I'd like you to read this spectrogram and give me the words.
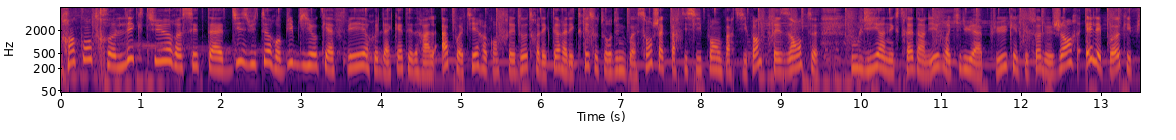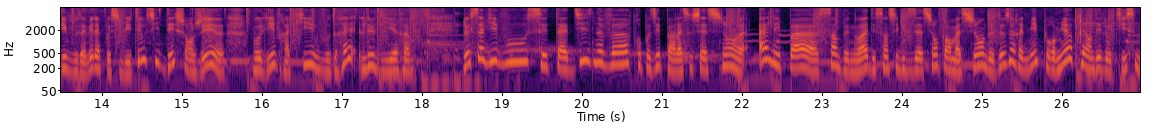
Rencontre lecture, c'est à 18h au Bibliocafé, rue de la Cathédrale à Poitiers. Rencontrer d'autres lecteurs et lectrices autour d'une boisson. Chaque participant ou participante présente ou lit un extrait d'un livre qui lui a plu, quel que soit le genre et l'époque. Et puis vous avez la possibilité aussi d'échanger euh, vos livres à qui voudrait le lire. Le saviez-vous C'est à 19h proposé par l'association euh, Alépa Saint-Benoît des sensibilisations formations de 2h30 pour mieux appréhender l'autisme.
